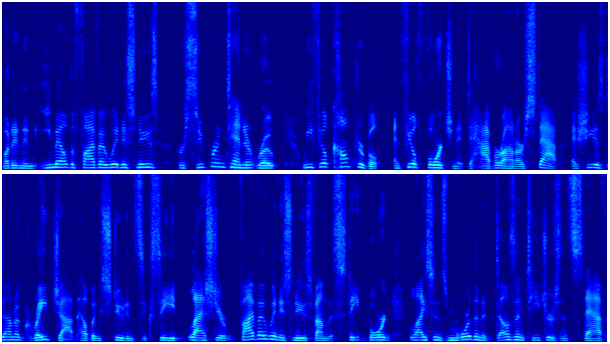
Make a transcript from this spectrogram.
but in an email to 5 Eyewitness News, her superintendent wrote, We feel comfortable and feel fortunate to have her on our staff as she has done a great job helping students succeed. Last year, 5 Eyewitness News found the state board licensed more than a dozen teachers and staff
